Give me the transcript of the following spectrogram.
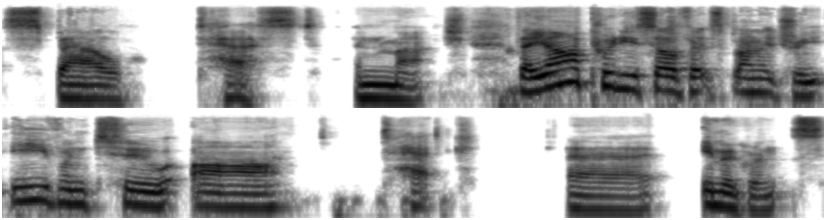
spell test, and match. They are pretty self explanatory, even to our tech uh, immigrants.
